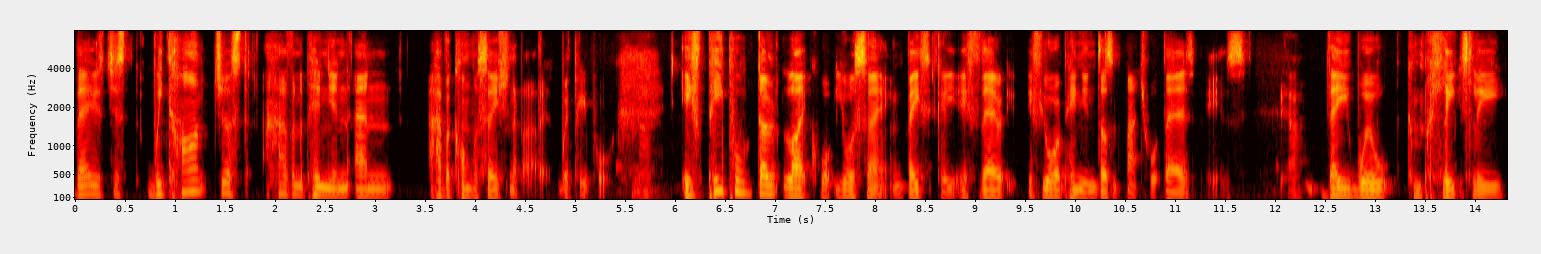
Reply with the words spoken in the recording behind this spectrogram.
There's just, we can't just have an opinion and have a conversation about it with people. No. If people don't like what you're saying, basically, if their if your opinion doesn't match what theirs is, Yeah. they will completely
